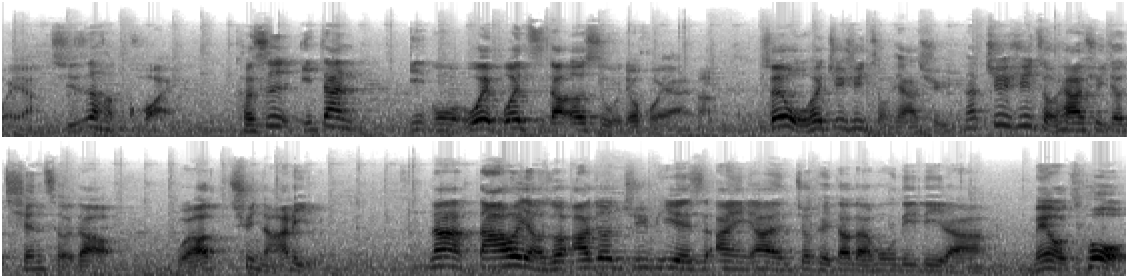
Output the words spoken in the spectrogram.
围啊，其实很快。可是，一旦一我我也不会直到二十五就回来嘛，所以我会继续走下去。那继续走下去就牵扯到我要去哪里了。那大家会想说啊，就 GPS 按一按就可以到达目的地啦？没有错，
